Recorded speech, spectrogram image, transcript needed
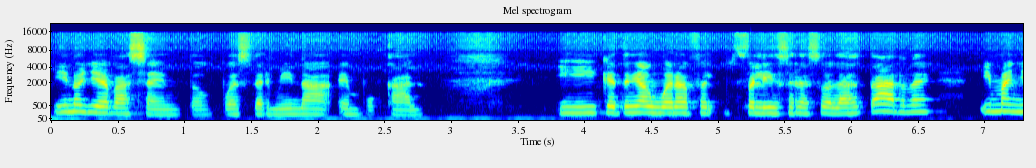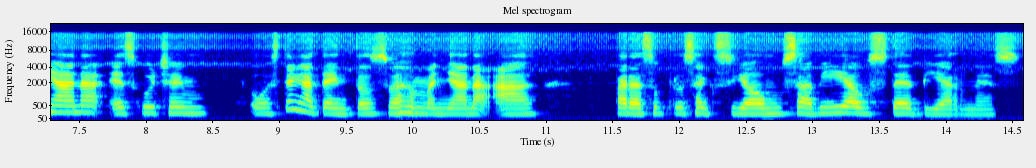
y no lleva acento, pues termina en vocal. Y que tengan buena feliz resto de la tarde y mañana escuchen o estén atentos mañana a, para su sección ¿Sabía usted viernes?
